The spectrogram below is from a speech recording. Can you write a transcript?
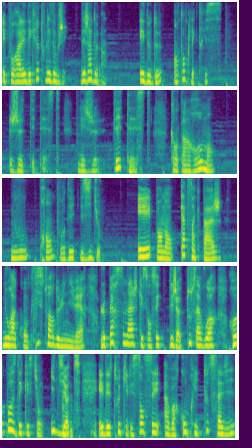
et pour aller décrire tous les objets. Déjà de 1. Et de 2, en tant que lectrice, je déteste, mais je déteste quand un roman nous prend pour des idiots. Et pendant 4-5 pages, nous raconte l'histoire de l'univers. Le personnage qui est censé déjà tout savoir repose des questions idiotes mhm. et des trucs qu'il est censé avoir compris toute sa vie.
